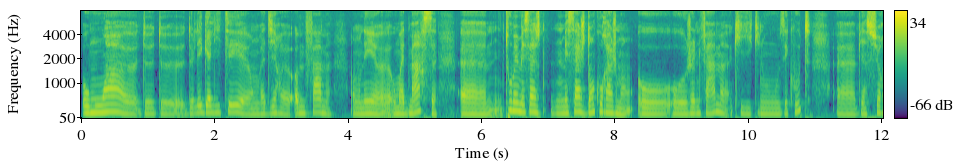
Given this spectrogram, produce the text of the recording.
au mois euh, de, de, l'égalité, euh, on va dire euh, homme-femme, on est au mois de mars, tous mes messages, messages d'encouragement aux, jeunes femmes qui, qui nous écoutent, bien sûr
